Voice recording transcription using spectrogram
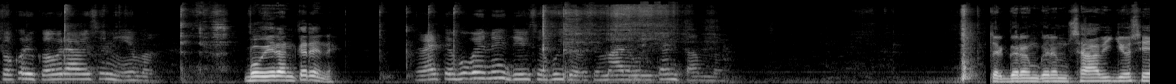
છોકરીઓ કવરાવે છે ને એમાં. બહુ હેરાન કરે ને. રાતે હુવે નહીં દિવસે હુઈ જવે છે. મારે ઓલું કામમાં. અત્યારે ગરમ ગરમ સા આવી ગયો છે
